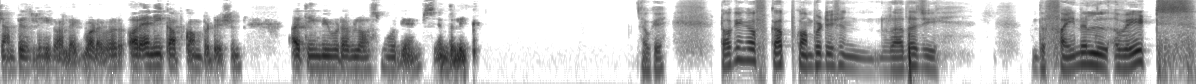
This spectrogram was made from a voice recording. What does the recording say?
Champions League or like whatever, or any cup competition, I think we would have lost more games in the league. Okay. Talking of cup competition, Radhaji, the final awaits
